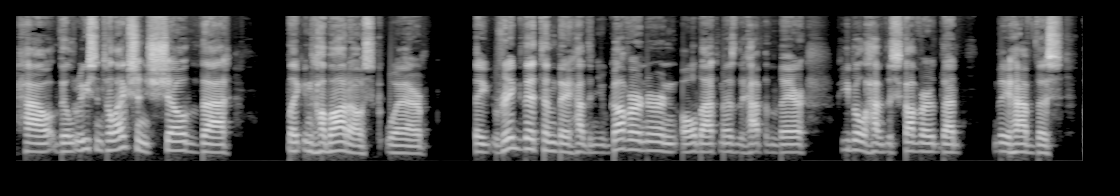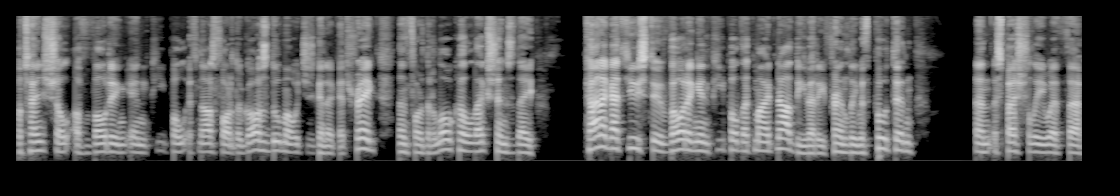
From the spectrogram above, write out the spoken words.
how the recent elections showed that, like in Khabarovsk, where they rigged it and they had a new governor and all that mess that happened there, people have discovered that they have this potential of voting in people, if not for the Gosduma, which is going to get rigged, then for the local elections, they kind of got used to voting in people that might not be very friendly with Putin, and especially with uh,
